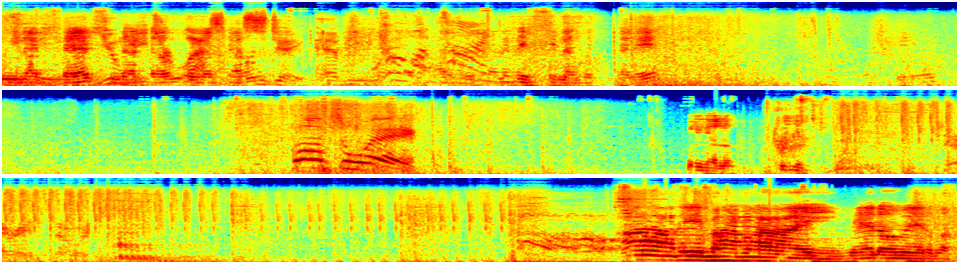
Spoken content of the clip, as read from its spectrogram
Minat dash, Minat down, Minat down. Ada Dexy lang tadi. Bombs away. Tinggal lo. अरे भाई मेरो मेहरबान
